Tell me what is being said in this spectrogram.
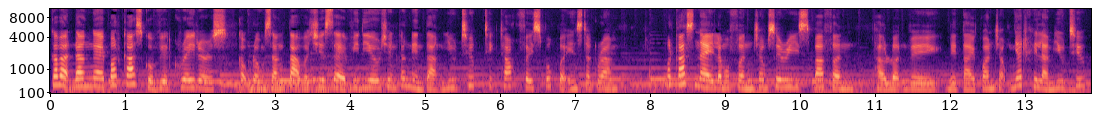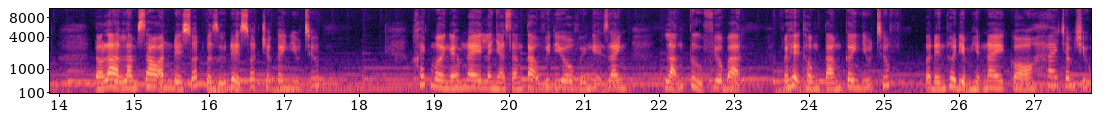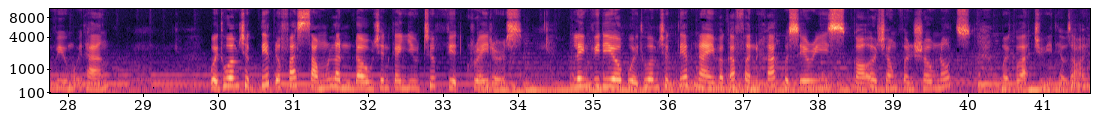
Các bạn đang nghe podcast của Việt Creators, cộng đồng sáng tạo và chia sẻ video trên các nền tảng YouTube, TikTok, Facebook và Instagram. Podcast này là một phần trong series 3 phần thảo luận về đề tài quan trọng nhất khi làm YouTube. Đó là làm sao ăn đề xuất và giữ đề xuất cho kênh YouTube. Khách mời ngày hôm nay là nhà sáng tạo video với nghệ danh Lãng Tử Phiêu Bạt với hệ thống 8 kênh YouTube và đến thời điểm hiện nay có 200 triệu view mỗi tháng. Buổi thu âm trực tiếp được phát sóng lần đầu trên kênh YouTube Việt Creators. Link video buổi thu âm trực tiếp này và các phần khác của series có ở trong phần show notes. Mời các bạn chú ý theo dõi.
